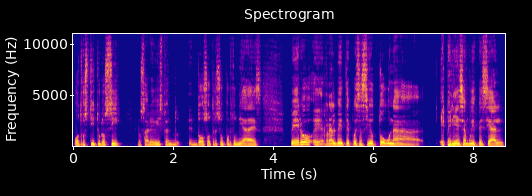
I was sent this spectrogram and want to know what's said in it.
Otros títulos sí, los habré visto en, dos o tres oportunidades, pero eh, realmente pues ha sido toda una experiencia muy especial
